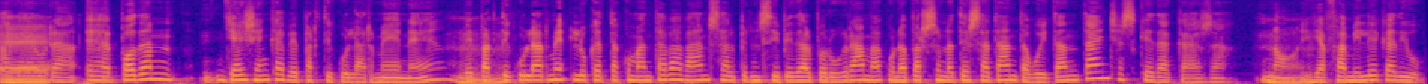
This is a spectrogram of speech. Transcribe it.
A veure, eh, poden... Hi ha gent que ve particularment, eh? Ve Mhm. particularment... El que te comentava abans al principi del programa, que una persona té 70 o 80 anys es queda a casa. No, Mhm. hi ha família que diu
